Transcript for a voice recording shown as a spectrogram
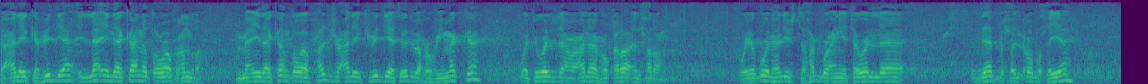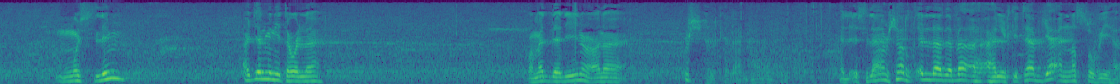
فعليك فدية إلا إذا كان طواف عمرة. أما إذا كان طواف حج فعليك فدية تذبح في مكة وتوزع على فقراء الحرم. ويقول هل يستحب أن يتولى ذبح الأضحية مسلم. أجل من يتولاه وما الدليل على وش هالكلام هذا؟ الإسلام شرط إلا ذبائح أهل الكتاب جاء النص فيها.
